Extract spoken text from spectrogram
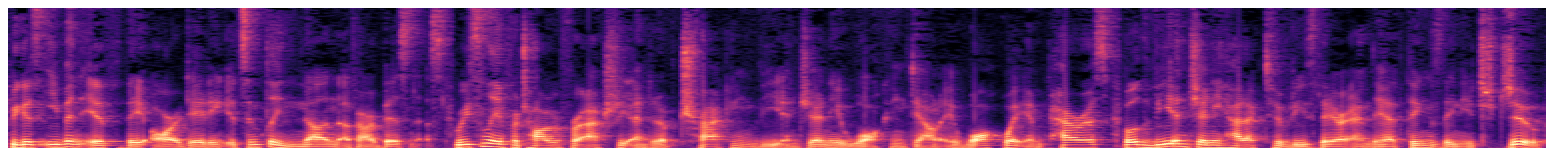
Because even if they are dating, it's simply none of our business. Recently, a photographer actually ended up tracking V and Jennie walking down a walkway in Paris. Both V and Jennie had activities there and they had things they needed to do.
